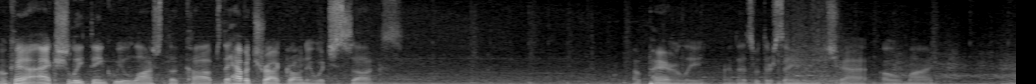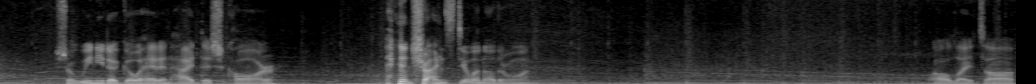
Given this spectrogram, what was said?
Okay, I actually think we lost the cops. They have a tracker on it, which sucks. Apparently. That's what they're saying in the chat. Oh my. So we need to go ahead and hide this car. and try and steal another one. All lights off.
